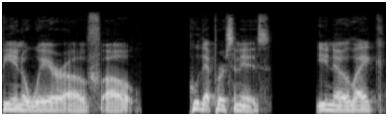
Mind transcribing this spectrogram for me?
being aware of uh, who that person is. You know, like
